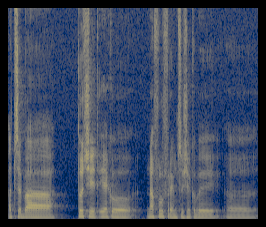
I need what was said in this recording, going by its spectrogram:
a třeba točit i jako na full frame, což jakoby uh,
